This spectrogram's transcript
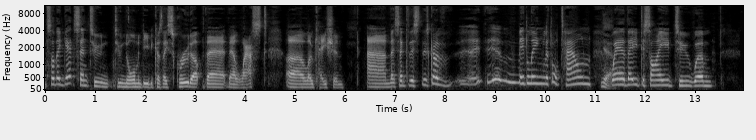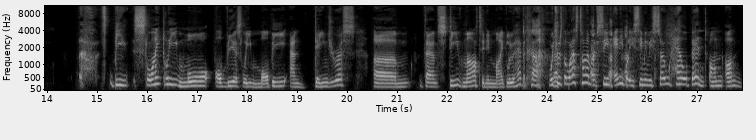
so they get sent to to Normandy because they screwed up their their last uh, location, and they're sent to this this kind of uh, middling little town Yeah. where they decide to um, be slightly more obviously mobby and dangerous. Um, than Steve Martin in My Blue Heaven, which was the last time I've seen anybody seemingly so hell bent on on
